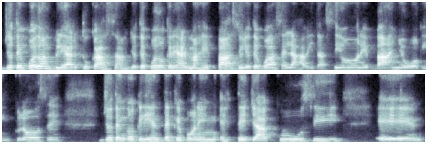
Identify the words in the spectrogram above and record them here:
yo te puedo ampliar tu casa, yo te puedo crear más espacio, yo te puedo hacer las habitaciones, baño, walking closet. Yo tengo clientes que ponen este jacuzzi, eh,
